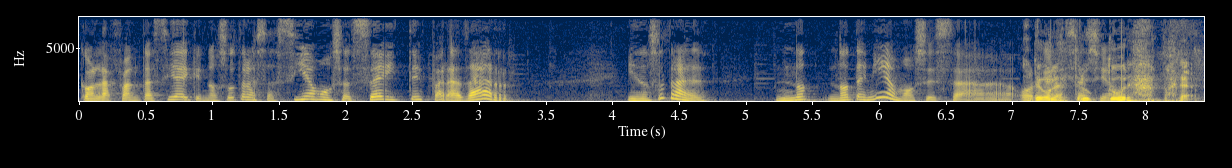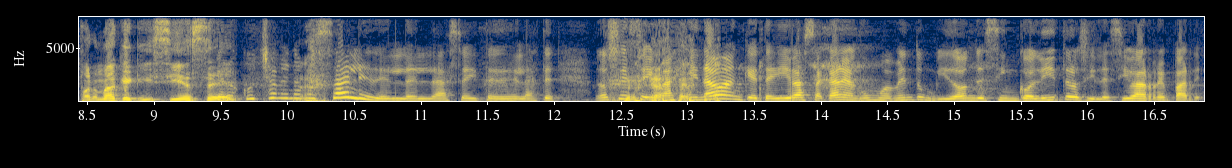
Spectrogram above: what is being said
con la fantasía de que nosotras hacíamos aceite para dar. Y nosotras no, no teníamos esa no tengo una estructura, para, por más que quisiese. Pero escúchame, no me sale del, aceite de las No sé, se imaginaban que te iba a sacar en algún momento un bidón de 5 litros y les iba a repartir.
